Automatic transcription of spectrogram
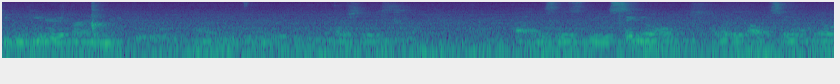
keeping heaters burning, horses. Uh, this is the signal, uh, what do they call it, signal hill?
